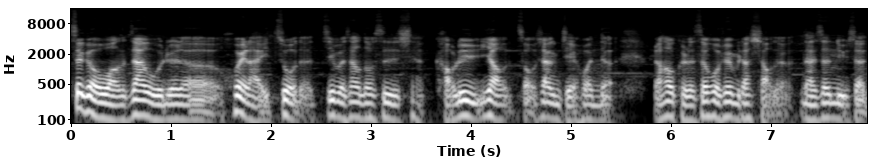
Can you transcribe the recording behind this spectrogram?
这个网站，我觉得会来做的，基本上都是想考虑要走向结婚的，然后可能生活圈比较小的男生女生，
